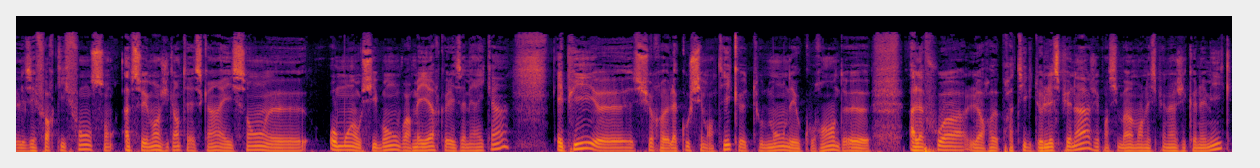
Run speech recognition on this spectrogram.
les efforts qu'ils font sont absolument gigantesques. Hein, et ils sont au moins aussi bon, voire meilleur que les Américains. Et puis euh, sur la couche sémantique, tout le monde est au courant de à la fois leur pratique de l'espionnage, et principalement l'espionnage économique,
